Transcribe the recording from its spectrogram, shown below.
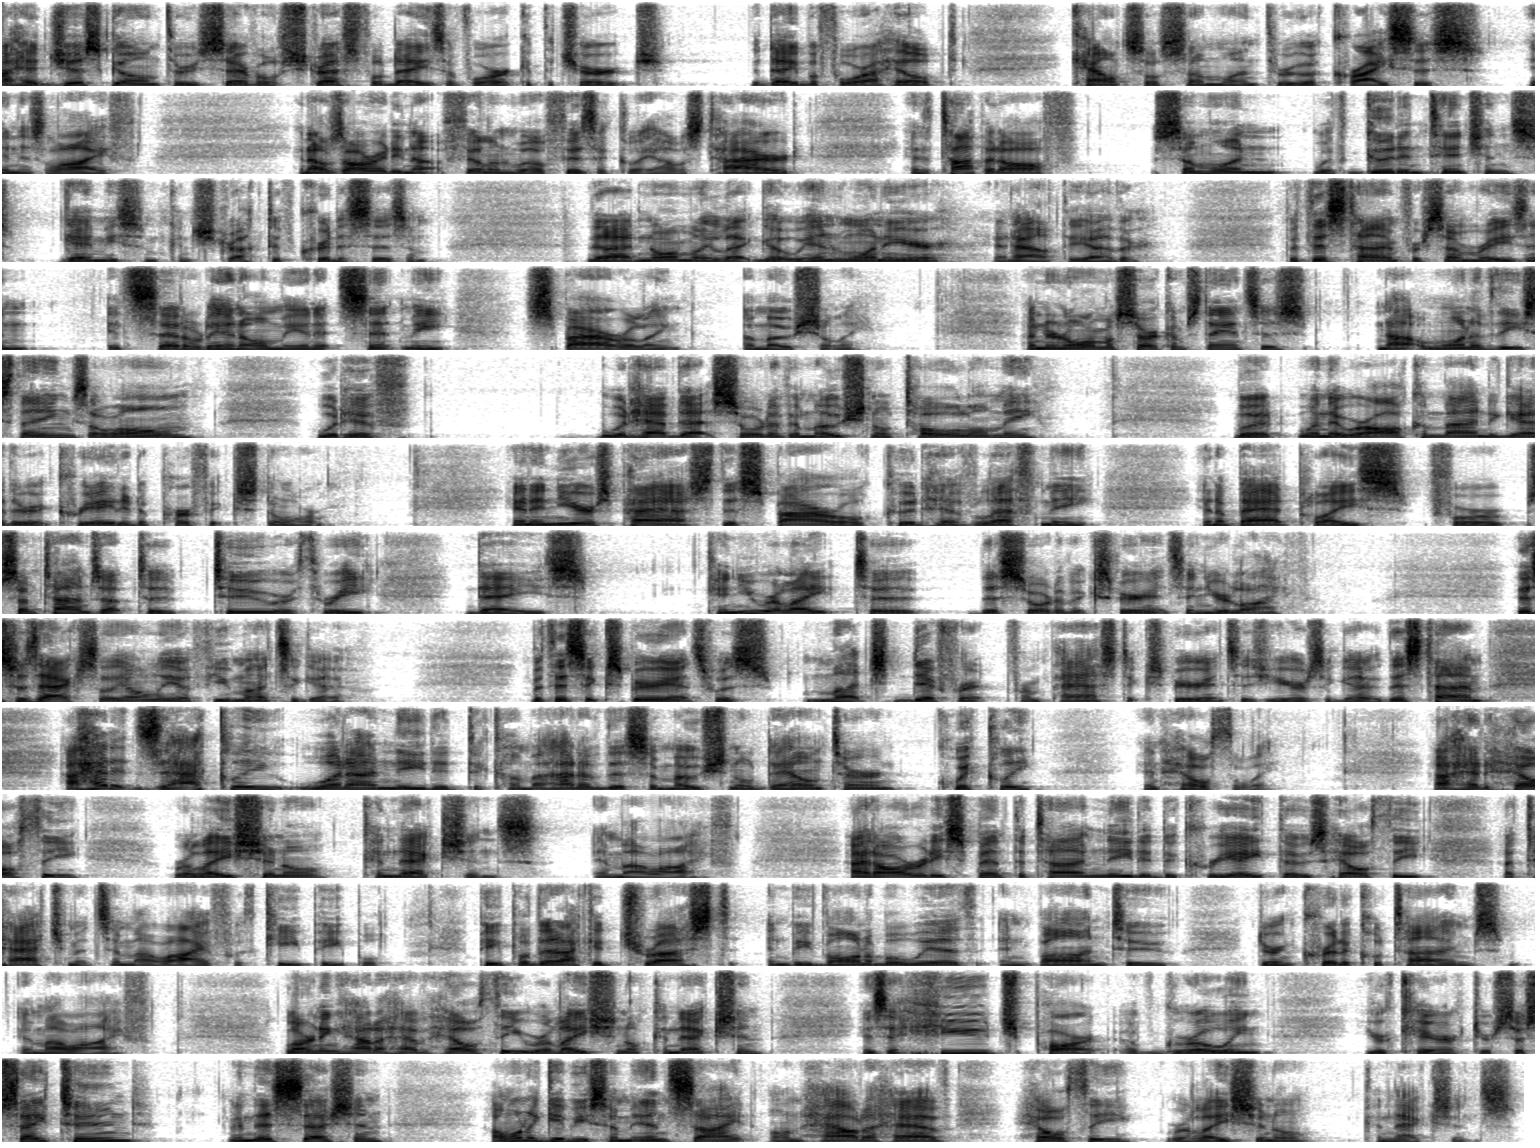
I had just gone through several stressful days of work at the church. The day before, I helped counsel someone through a crisis in his life. And I was already not feeling well physically. I was tired. And to top it off, someone with good intentions gave me some constructive criticism that I'd normally let go in one ear and out the other. But this time, for some reason, it settled in on me and it sent me spiraling emotionally. Under normal circumstances, not one of these things alone would have would have that sort of emotional toll on me. But when they were all combined together, it created a perfect storm. And in years past, this spiral could have left me in a bad place for sometimes up to two or three days. Can you relate to this sort of experience in your life? This was actually only a few months ago, but this experience was much different from past experiences years ago. This time, I had exactly what I needed to come out of this emotional downturn quickly and healthily. I had healthy relational connections in my life. I'd already spent the time needed to create those healthy attachments in my life with key people, people that I could trust and be vulnerable with and bond to during critical times in my life. Learning how to have healthy relational connection is a huge part of growing your character. So stay tuned. In this session, I want to give you some insight on how to have healthy relational connections.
